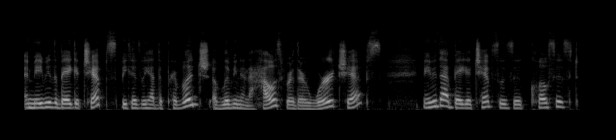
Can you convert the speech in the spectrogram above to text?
And maybe the bag of chips, because we had the privilege of living in a house where there were chips, maybe that bag of chips was the closest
